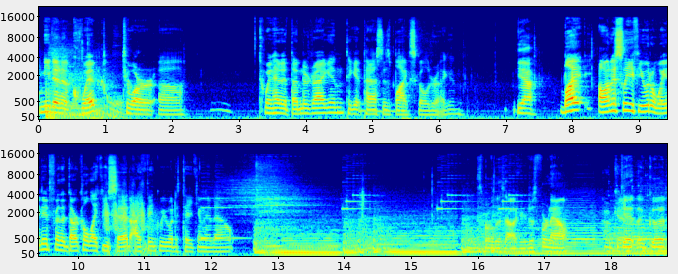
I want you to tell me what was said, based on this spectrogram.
need an equip to our uh, twin-headed thunder dragon to get past his black skull dragon. Yeah. But honestly, if you would have waited for the dark hole like you said, I think we would have taken it out. Throw this out here just for now. Okay. Get a good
